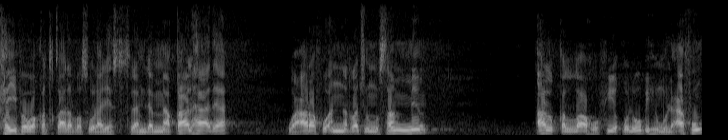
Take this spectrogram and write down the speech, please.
كيف وقد قال الرسول عليه الصلاة والسلام لما قال هذا وعرفوا أن الرجل مصمم ألقى الله في قلوبهم العفو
